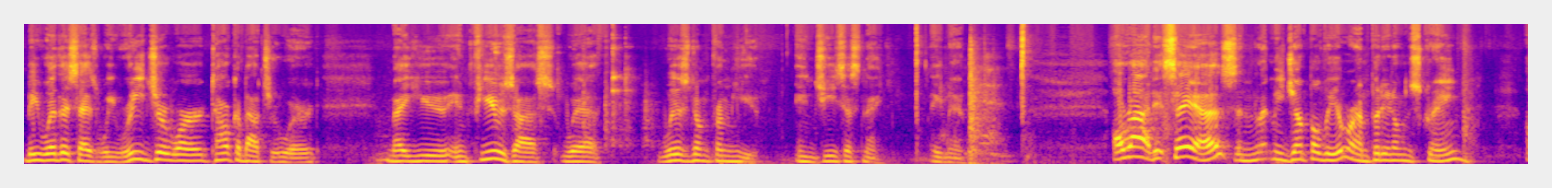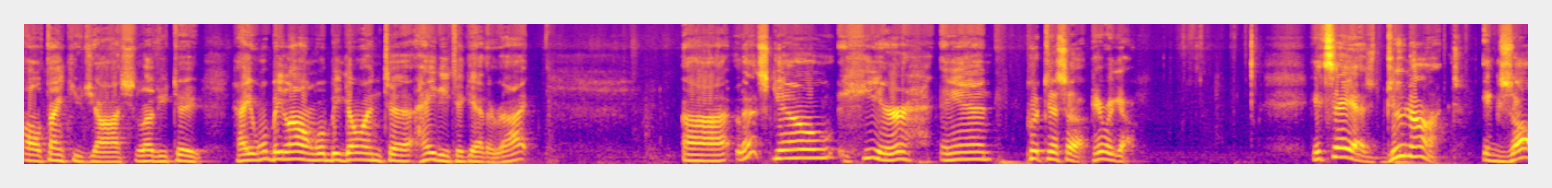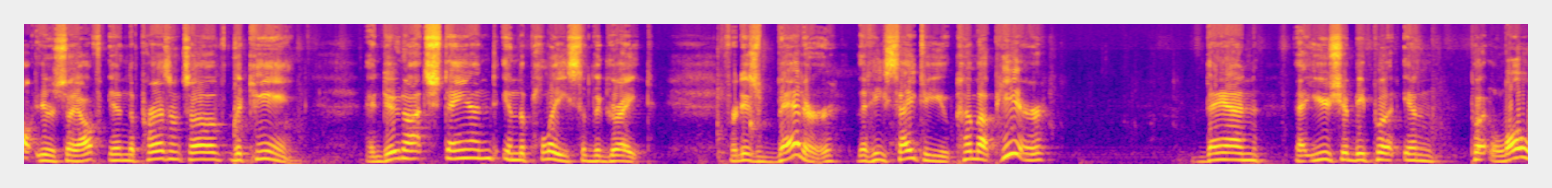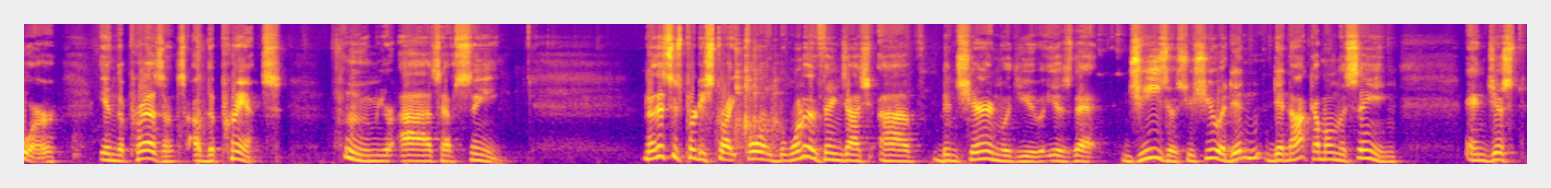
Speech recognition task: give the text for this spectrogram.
be with us as we read your word, talk about your word. May you infuse us with wisdom from you. In Jesus' name, amen. All right, it says, and let me jump over here where I'm putting it on the screen. Oh, thank you, Josh. Love you too. Hey, it won't be long. We'll be going to Haiti together, right? Uh, let's go here and put this up. Here we go. It says, Do not exalt yourself in the presence of the king, and do not stand in the place of the great. For it is better that he say to you, Come up here than that you should be put in put lower in the presence of the prince whom your eyes have seen. Now this is pretty straightforward, but one of the things I, have been sharing with you is that Jesus, Yeshua, didn't did not come on the scene and just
